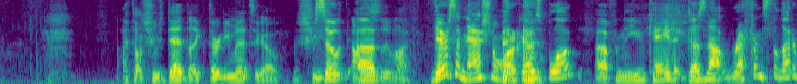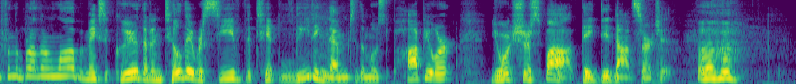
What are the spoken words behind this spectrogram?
I thought she was dead like 30 minutes ago. She's So, uh, obviously alive. There's a National Archives blog uh, from the UK that does not reference the letter from the brother-in-law, but makes it clear that until they received the tip leading them to the most popular Yorkshire spa, they did not search it.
